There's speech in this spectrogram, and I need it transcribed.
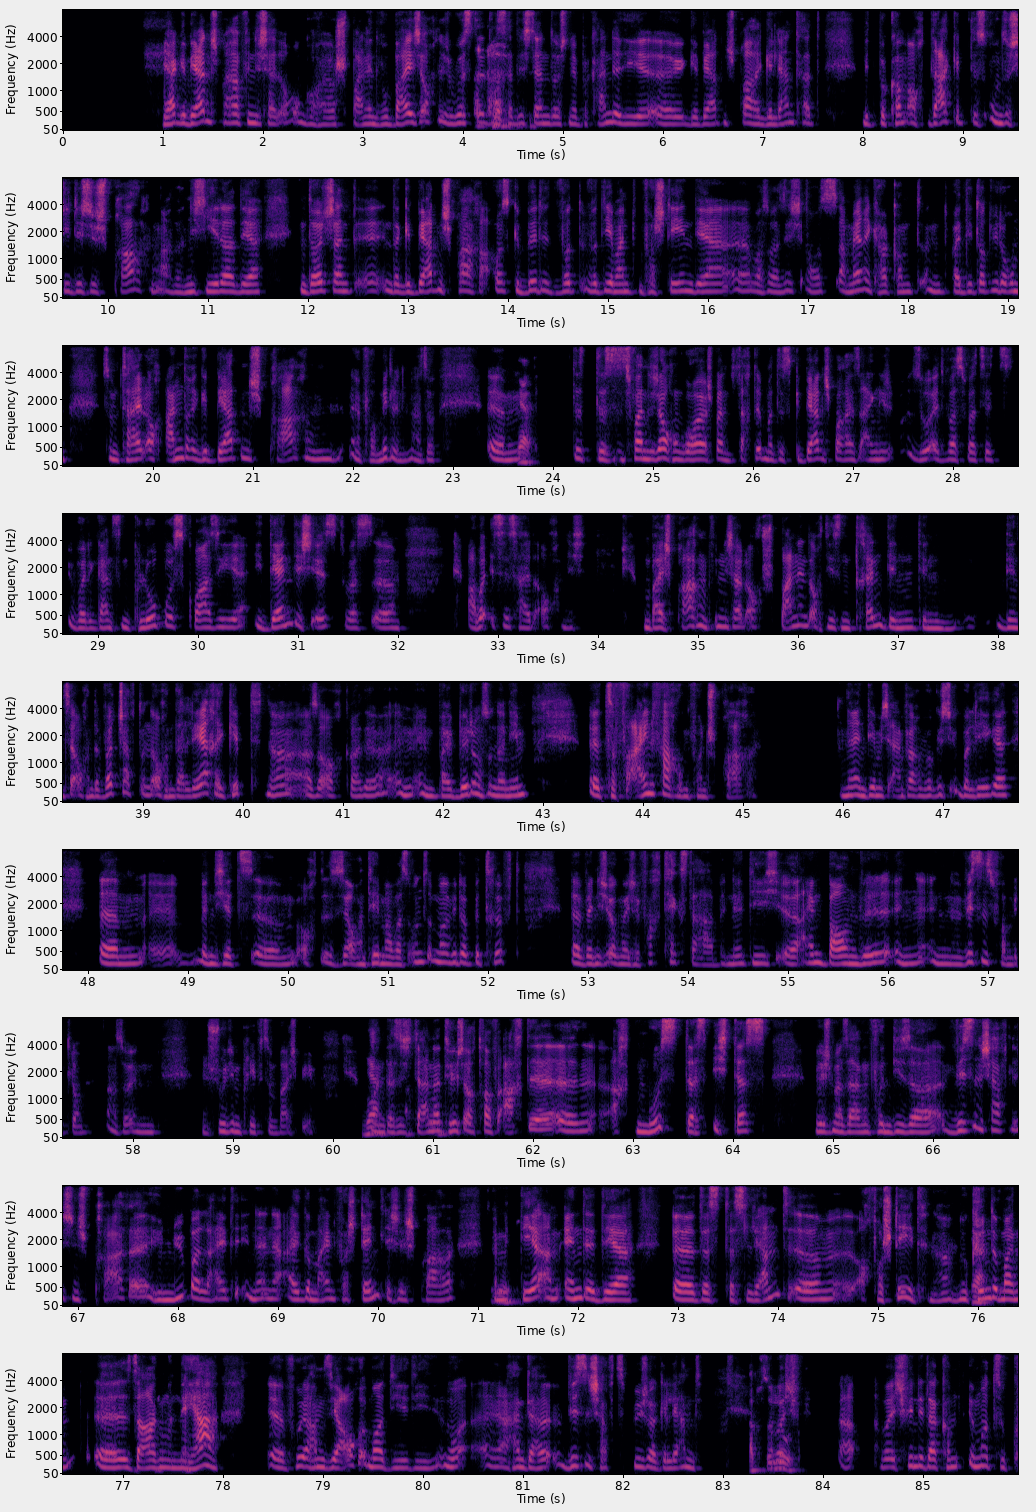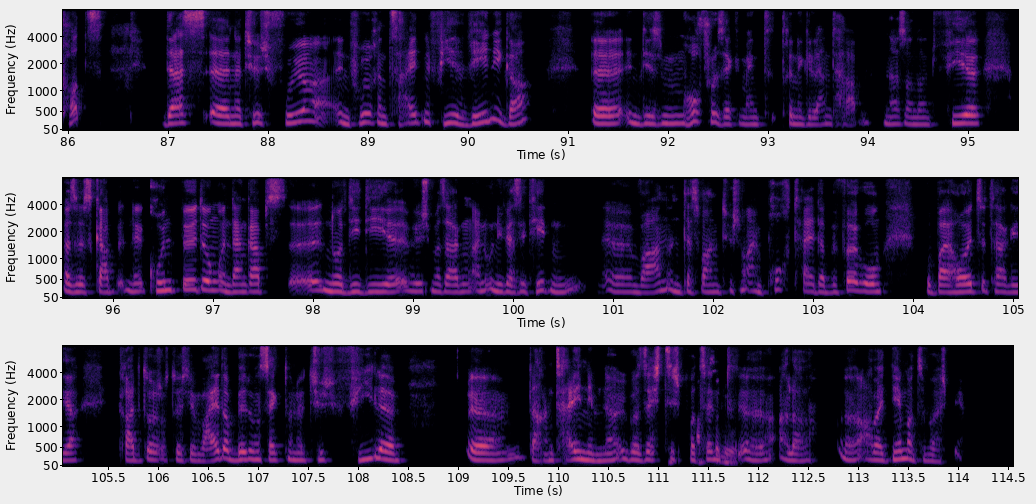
Ja, Gebärdensprache finde ich halt auch ungeheuer spannend, wobei ich auch nicht wusste, das hatte ich dann durch eine Bekannte, die äh, Gebärdensprache gelernt hat, mitbekommen. Auch da gibt es unterschiedliche Sprachen. Also nicht jeder, der in Deutschland äh, in der Gebärdensprache ausgebildet wird, wird jemanden verstehen, der, äh, was weiß ich, aus Amerika kommt und weil die dort wiederum zum Teil auch andere Gebärdensprachen äh, vermitteln. Also ähm, ja das, das fand ich auch ungeheuer spannend. Ich dachte immer, das Gebärdensprache ist eigentlich so etwas, was jetzt über den ganzen Globus quasi identisch ist, was, äh, aber ist es halt auch nicht. Und bei Sprachen finde ich halt auch spannend, auch diesen Trend, den, den, den es ja auch in der Wirtschaft und auch in der Lehre gibt, ne? also auch gerade bei Bildungsunternehmen, äh, zur Vereinfachung von Sprache. Ne, indem ich einfach wirklich überlege, ähm, äh, wenn ich jetzt, ähm, auch das ist ja auch ein Thema, was uns immer wieder betrifft, äh, wenn ich irgendwelche Fachtexte habe, ne, die ich äh, einbauen will in, in Wissensvermittlung, also in einen Studienbrief zum Beispiel. Ja, und dass ich da natürlich auch darauf achte, äh, achten muss, dass ich das würde ich mal sagen, von dieser wissenschaftlichen Sprache hinüberleite in eine allgemein verständliche Sprache, damit der am Ende, der äh, das, das lernt, äh, auch versteht. Ne? Nur ja. könnte man äh, sagen, naja, äh, früher haben sie ja auch immer die, die nur anhand der Wissenschaftsbücher gelernt. Absolut. Aber ich, aber ich finde, da kommt immer zu kurz, dass äh, natürlich früher, in früheren Zeiten viel weniger äh, in diesem Hochschulsegment drin gelernt haben, ne, sondern viel, also es gab eine Grundbildung und dann gab es äh, nur die, die, würde ich mal sagen, an Universitäten äh, waren und das war natürlich nur ein Bruchteil der Bevölkerung, wobei heutzutage ja gerade durch, durch den Weiterbildungssektor natürlich viele äh, daran teilnehmen, ne? über 60 Prozent äh, aller äh, Arbeitnehmer zum Beispiel.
